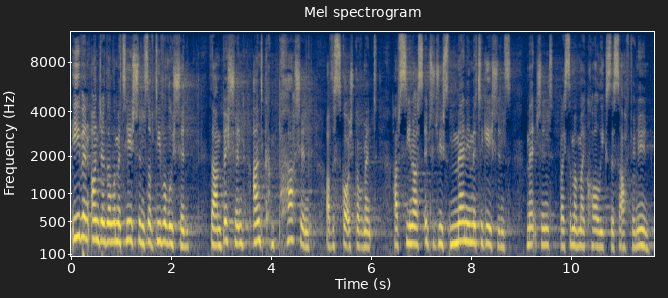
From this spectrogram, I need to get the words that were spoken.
Even under the limitations of devolution, the ambition and compassion of the Scottish Government have seen us introduce many mitigations mentioned by some of my colleagues this afternoon.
